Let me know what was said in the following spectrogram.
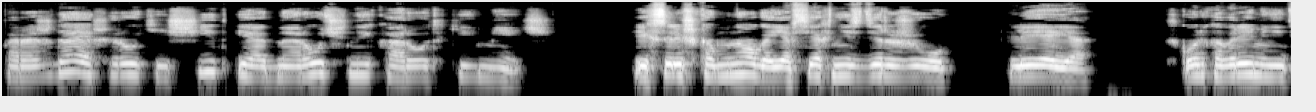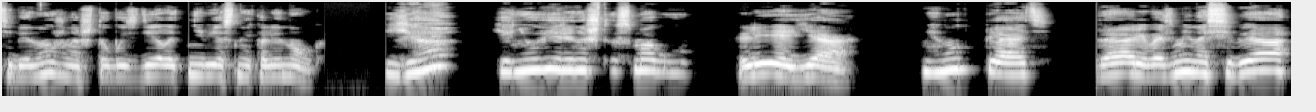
порождая широкий щит и одноручный короткий меч. «Их слишком много, я всех не сдержу. Лея, сколько времени тебе нужно, чтобы сделать небесный клинок?» «Я? Я не уверена, что смогу». «Лея!» «Минут пять». «Дарья, возьми на себя...»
